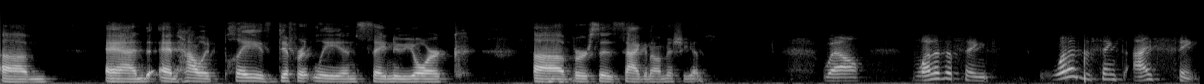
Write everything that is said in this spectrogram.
um, and and how it plays differently in, say, New York uh, hmm. versus Saginaw, Michigan. Well, one of the things one of the things I think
